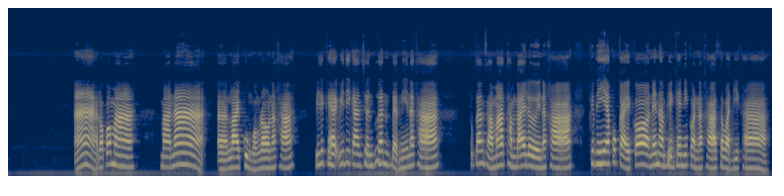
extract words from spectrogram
อ่าเราก็มามาหน้าเอ่อไลน์กลุ่มของเรานะคะ วิธีแกวิธีการเชิญเพื่อนแบบนี้นะคะ ทุกท่านสามารถทำได้เลยนะคะ คลิปนี้อากุไก่ก็แนะนำเพียงแค่นี้ก่อนนะคะ สวัสดีค่ะ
